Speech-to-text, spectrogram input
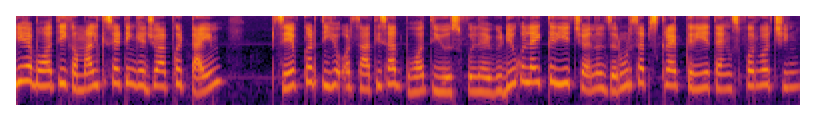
यह है बहुत ही कमाल की सेटिंग है जो आपका टाइम सेव करती है और साथ ही साथ बहुत यूज़फुल है। वीडियो को लाइक करिए चैनल ज़रूर सब्सक्राइब करिए। थैंक्स फॉर वॉचिंग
